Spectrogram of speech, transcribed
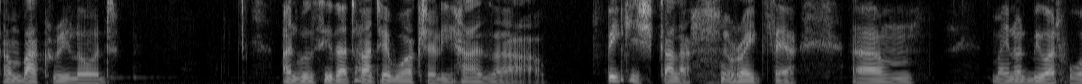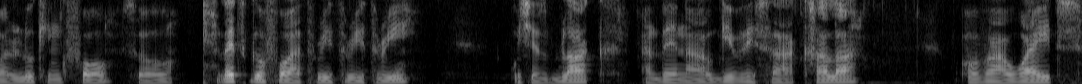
come back reload and we'll see that our table actually has a pinkish color right there. Um, might not be what we were looking for. So let's go for a 333 which is black. And then I'll give this a color of a white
